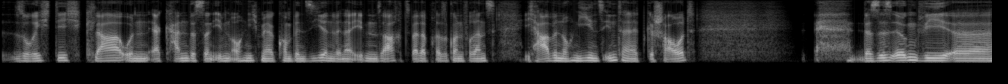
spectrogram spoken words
so richtig klar und er kann das dann eben auch nicht mehr kompensieren, wenn er eben sagt bei der Pressekonferenz, ich habe noch nie ins Internet geschaut das ist irgendwie äh,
